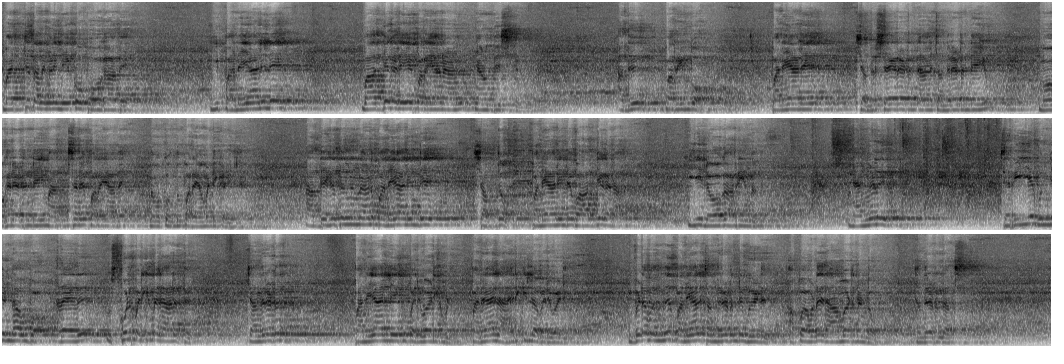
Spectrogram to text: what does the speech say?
മറ്റ് തലങ്ങളിലേക്കോ പോകാതെ ഈ പനയാലിലെ വാദ്യകലയെ പറയാനാണ് ഞാൻ ഉദ്ദേശിക്കുന്നത്. അത് പറയുമ്പോൾ പനയാലെ ചന്ദ്രശേഖരേട്ടന്റെ ചന്ദ്രേട്ടന്റെയും മോഹനേട്ടന്റെയും അച്ഛനെ പറയാതെ നമുക്കൊന്നും പറയാൻ വേണ്ടി കഴിയില്ല. അദ്ദേഹത്തിൽ നിന്നാണ് പനയാലിന്റെ ശബ്ദം പനയാലിന്റെ വാദ്യകല ഈ ലോകം അറിയുന്നത്. ഞങ്ങൾ ചെറിയ കുഞ്ഞുണ്ടാവുമ്പോൾ അതായത് സ്കൂളിൽ പഠിക്കുന്ന കാലത്ത് ചന്ദ്രേട്ടൻ പനയാലിലേക്ക് പരിപാടിക്ക് വിളി പനയാലായിരിക്കില്ല പരിപാടി. ഇവിടെ വന്ന് പനയാൽ ചന്ദ്രേട്ടന്റെ വീട് അപ്പോൾ അവിടെ രാമേട്ടനുണ്ടോ ചന്ദ്രേട്ടന്റെ അച്ഛൻ.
